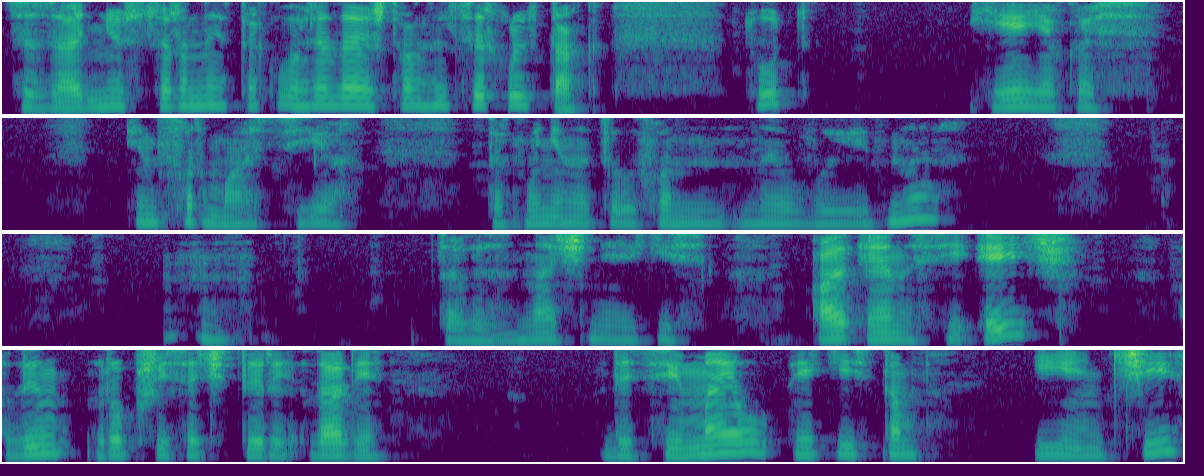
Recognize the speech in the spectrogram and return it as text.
це з задньої сторони так виглядає штангель-циркуль. Так. Тут є якась інформація. Так, мені на телефон не видно. Так, значення якісь INCH 1 дроб 64. Далі decimal якийсь там ENC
